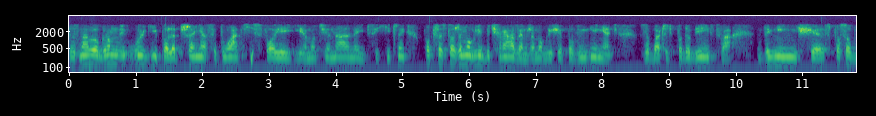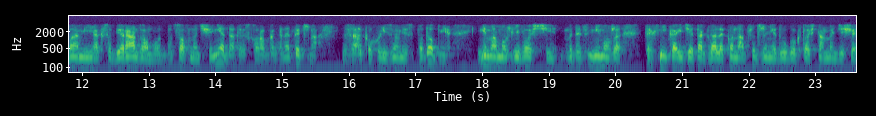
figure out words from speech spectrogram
doznały ogromnej ulgi polepszenia sytuacji swojej i emocjonalnej, i psychicznej, poprzez to, że mogli być razem, że mogli się powymieniać, zobaczyć podobieństwa, wymienić się sposobami, jak sobie radzą, bo cofnąć się nie da, to jest choroba genetyczna. Z alkoholizmem jest podobnie. Nie ma możliwości, mimo że technika idzie tak daleko naprzód, że niedługo ktoś tam będzie się,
